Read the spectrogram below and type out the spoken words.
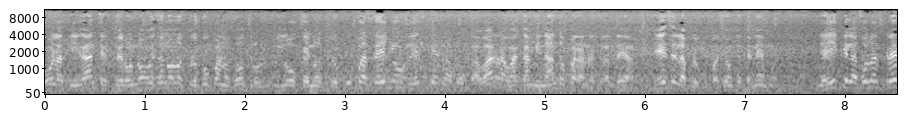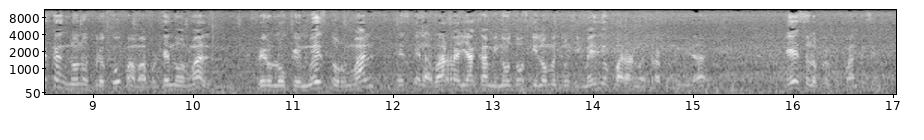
olas gigantes, pero no, eso no nos preocupa a nosotros. Lo que nos preocupa, señor, es que la bocabarra va caminando para nuestra aldea. Esa es la preocupación que tenemos. De ahí que las olas crezcan no nos preocupa, ¿va? porque es normal. Pero lo que no es normal es que la barra ya caminó dos kilómetros y medio para nuestra comunidad. Eso es lo preocupante, señor.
